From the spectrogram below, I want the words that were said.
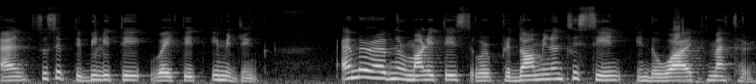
and susceptibility-weighted imaging. MRI abnormalities were predominantly seen in the white matter.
